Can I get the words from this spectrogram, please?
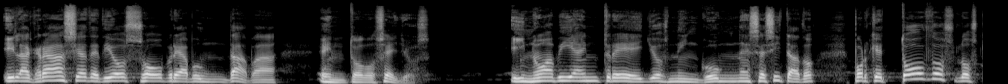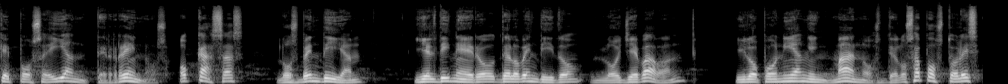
y la gracia de Dios sobreabundaba en todos ellos. Y no había entre ellos ningún necesitado, porque todos los que poseían terrenos o casas los vendían, y el dinero de lo vendido lo llevaban y lo ponían en manos de los apóstoles,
